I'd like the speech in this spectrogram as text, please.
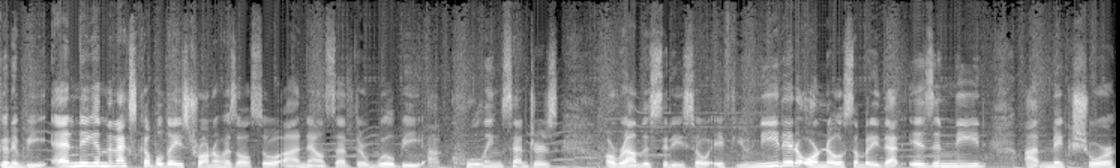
going to be ending in the next couple days. Toronto has also announced that there will be uh, cooling centers around the city. So if you need it or know somebody that is in need, uh, make sure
